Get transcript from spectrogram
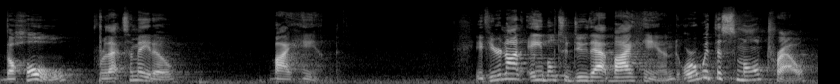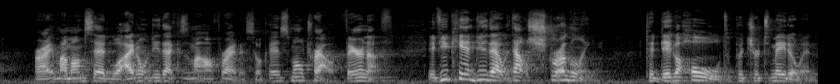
the hole for that tomato, by hand. If you're not able to do that by hand or with a small trowel, all right, my mom said, Well, I don't do that because of my arthritis. Okay, a small trowel, fair enough. If you can't do that without struggling to dig a hole to put your tomato in,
